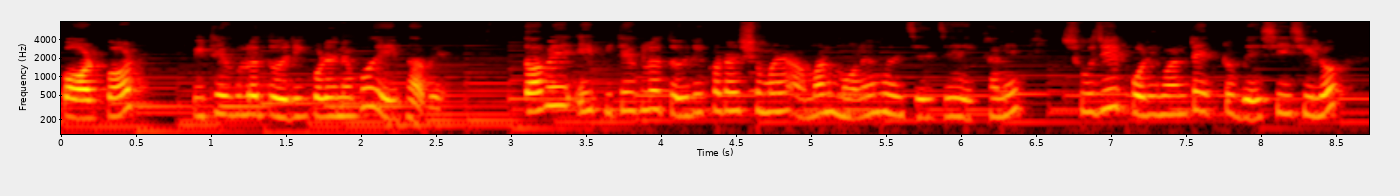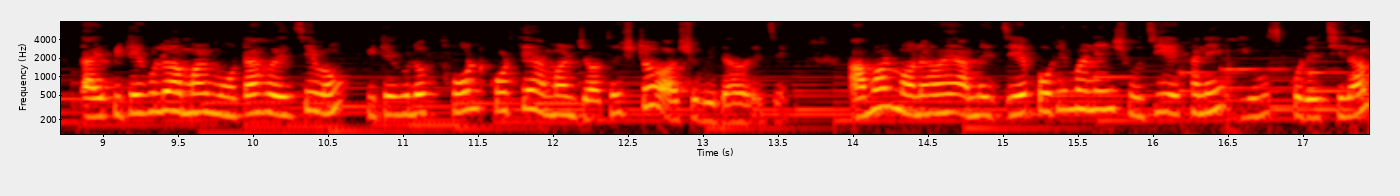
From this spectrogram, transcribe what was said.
পরপর পিঠেগুলো তৈরি করে নেব এইভাবে। তবে এই পিঠেগুলো তৈরি করার সময় আমার মনে হয়েছে যে এখানে সুজির পরিমাণটা একটু বেশি ছিল, তাই পিঠেগুলো আমার মোটা হয়েছে এবং পিঠেগুলো ফোল্ড করতে আমার যথেষ্ট অসুবিধা হয়েছে। আমার মনে হয় আমি যে পরিমাণে সুজি এখানে ইউজ করেছিলাম,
